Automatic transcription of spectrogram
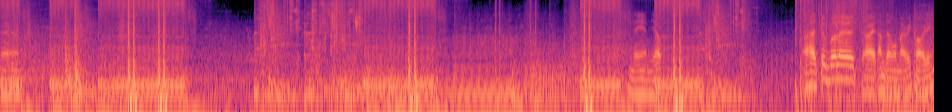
Man. Damn, yep. I had two bullets. Alright, I'm done with my recording.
